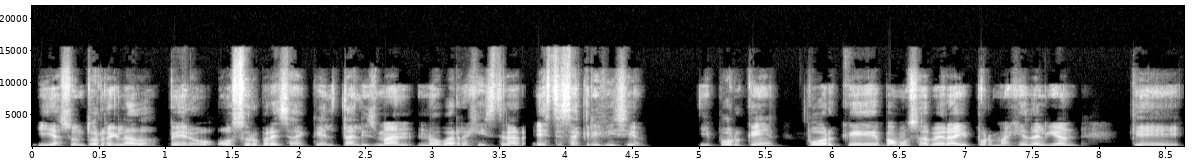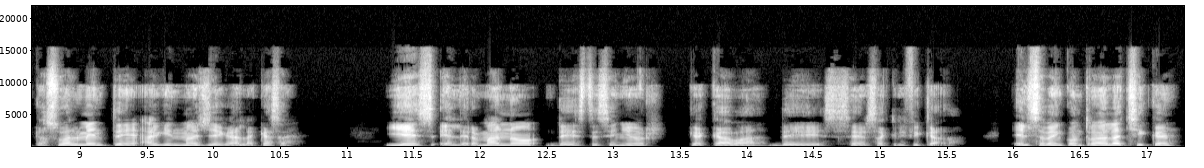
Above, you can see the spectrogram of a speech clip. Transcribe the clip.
y asunto arreglado, pero oh sorpresa que el talismán no va a registrar este sacrificio. ¿Y por qué? Porque vamos a ver ahí por magia del guion que casualmente alguien más llega a la casa, y es el hermano de este señor que acaba de ser sacrificado. Él se va a encontrar a la chica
